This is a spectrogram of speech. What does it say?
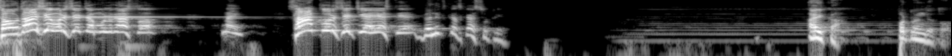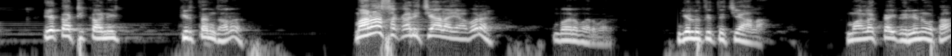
चौदाशे वर्षाचा मुलगा असतो? नाही. सात वर्षाची आई असते. गणित कसं काय सुटेल ऐका पटवून देतो. एका ठिकाणी कीर्तन झालं. मला सकाळी चहाला या बरं. बरं बरं बरं. गेलो तिथे चहाला. मालक काही घरी नव्हता.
